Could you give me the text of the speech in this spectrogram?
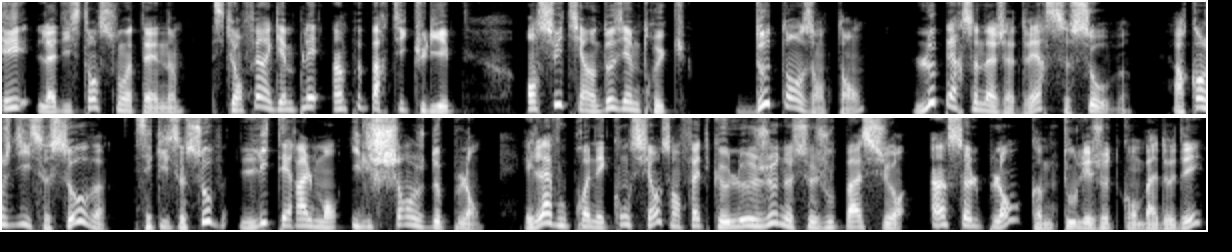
et la distance lointaine. Ce qui en fait un gameplay un peu particulier. Ensuite, il y a un deuxième truc. De temps en temps, le personnage adverse se sauve. Alors quand je dis se sauve, c'est qu'il se sauve littéralement, il change de plan. Et là, vous prenez conscience en fait que le jeu ne se joue pas sur un seul plan, comme tous les jeux de combat 2D,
